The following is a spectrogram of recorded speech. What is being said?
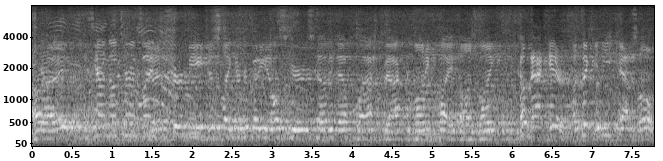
All right. He's got no And translation. I'm sure me, just like everybody else here, is having that flashback to Monty Python going, come back here, I think take your kneecaps home.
